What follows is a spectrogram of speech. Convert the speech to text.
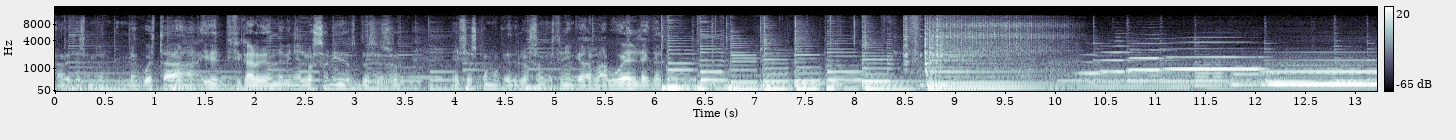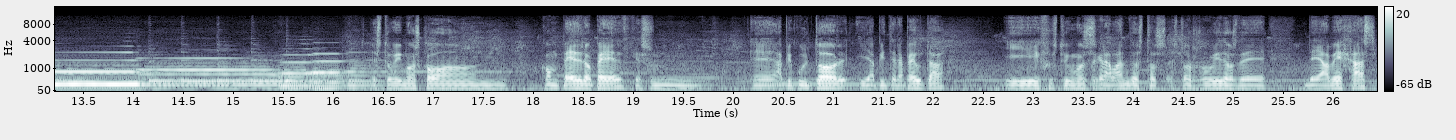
A veces me, cuesta identificar de dónde vienen los sonidos, entonces eso, es como que los sonidos tienen que dar la vuelta y tal. Estuvimos con Pedro Pérez, que es un eh, apicultor y apiterapeuta, y estuvimos grabando estos, estos ruidos de, de abejas,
